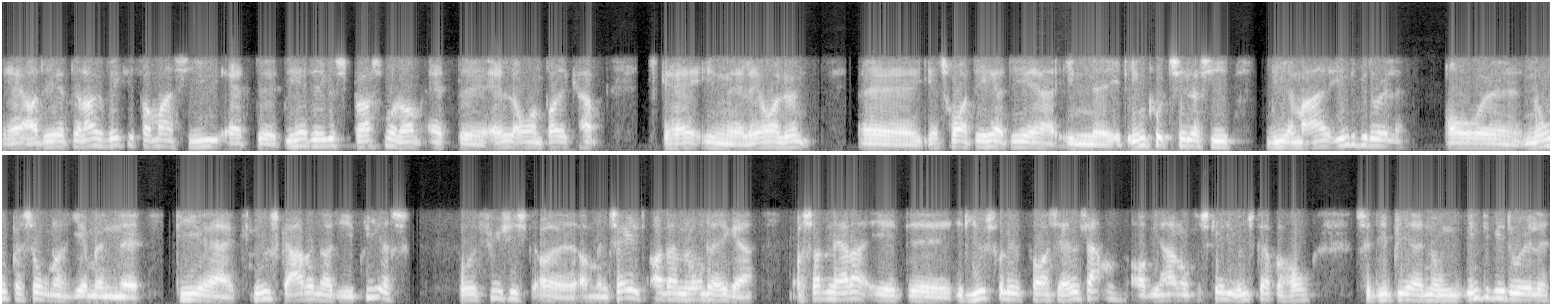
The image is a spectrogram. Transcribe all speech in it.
Ja, og det er, det er nok vigtigt for mig at sige, at det her det er ikke et spørgsmål om, at alle over en bred kamp skal have en lavere løn. Øh, jeg tror, at det her det er en, øh, et input til at sige, at vi er meget individuelle, og øh, nogle personer, jamen, øh, de er knivskarpe, når de er 80, både fysisk og, øh, og mentalt, og der er nogen, der ikke er. Og sådan er der et, øh, et livsforløb for os alle sammen, og vi har nogle forskellige ønsker og behov. Så det bliver nogle individuelle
